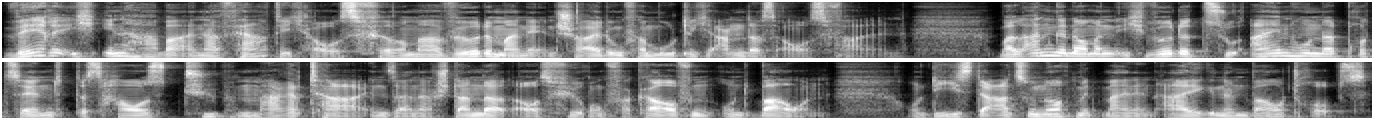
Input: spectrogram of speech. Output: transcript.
Wäre ich Inhaber einer Fertighausfirma, würde meine Entscheidung vermutlich anders ausfallen. Mal angenommen, ich würde zu 100 Prozent das Haus Typ Martha in seiner Standardausführung verkaufen und bauen. Und dies dazu noch mit meinen eigenen Bautrupps.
